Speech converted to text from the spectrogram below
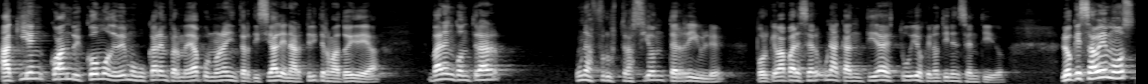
a quién, cuándo y cómo debemos buscar enfermedad pulmonar intersticial en artritis reumatoidea, van a encontrar una frustración terrible porque va a aparecer una cantidad de estudios que no tienen sentido. Lo que sabemos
